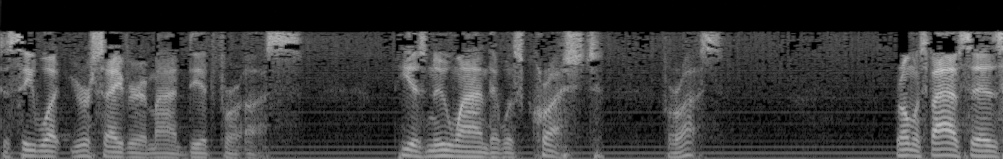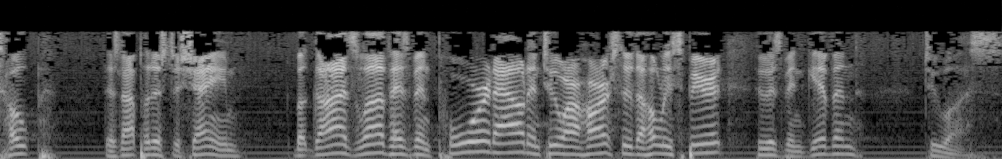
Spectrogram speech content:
to see what your Savior and mine did for us. He is new wine that was crushed for us. Romans 5 says, Hope does not put us to shame, but God's love has been poured out into our hearts through the Holy Spirit who has been given to us.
